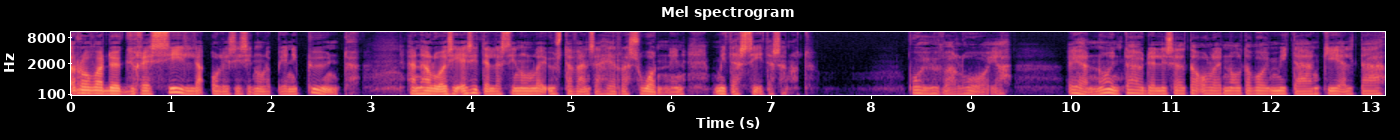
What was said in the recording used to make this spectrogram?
Rova de Gressillä olisi sinulle pieni pyyntö. Hän haluaisi esitellä sinulle ystävänsä herra Suonnin. Mitä siitä sanot? Voi hyvä luoja. Eihän noin täydelliseltä olennolta voi mitään kieltää.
